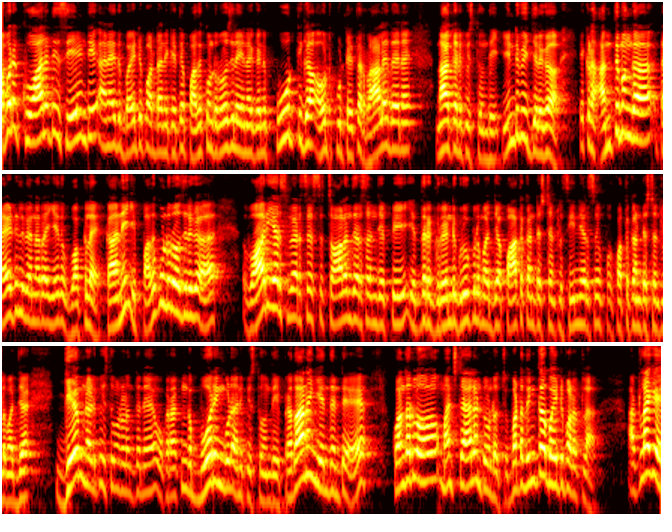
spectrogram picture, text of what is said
ఎవరి క్వాలిటీస్ ఏంటి అనేది బయటపడడానికైతే పదకొండు రోజులైనా కానీ పూర్తిగా అవుట్పుట్ అయితే రాలేదనే నాకు అనిపిస్తుంది. ఇండివిజువల్గా ఇక్కడ అంతిమంగా టైటిల్ విన్నర్ అయ్యేది ఒకలే కానీ ఈ పదకొండు రోజులుగా వారియర్స్ వర్సెస్ ఛాలెంజర్స్ అని చెప్పి ఇద్దరు రెండు గ్రూపుల మధ్య పాత కంటెస్టెంట్లు సీనియర్స్ కొత్త కంటెస్టెంట్ల మధ్య గేమ్ నడిపిస్తూ ఉండడంతోనే ఒక రకంగా బోరింగ్ కూడా అనిపిస్తుంది. ప్రధానంగా ఏంటంటే కొందరిలో మంచి టాలెంట్ ఉండొచ్చు బట్ అది ఇంకా బయటపడట్లా. అట్లాగే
